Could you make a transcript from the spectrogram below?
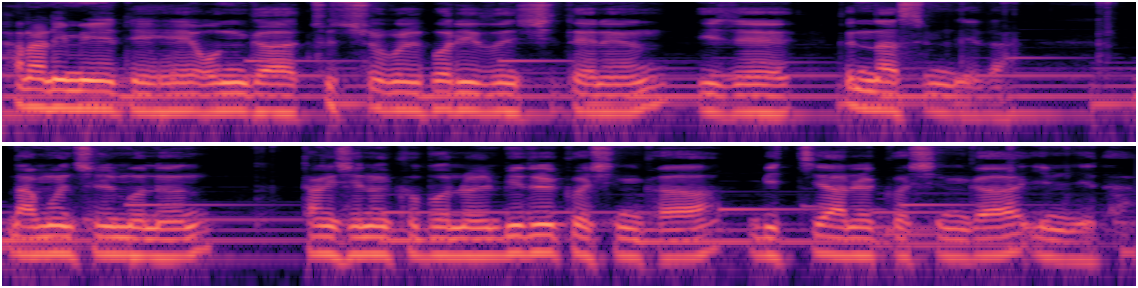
하나님에 대해 온갖 추측을 벌이던 시대는 이제 끝났습니다. 남은 질문은 당신은 그분을 믿을 것인가, 믿지 않을 것인가 입니다.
